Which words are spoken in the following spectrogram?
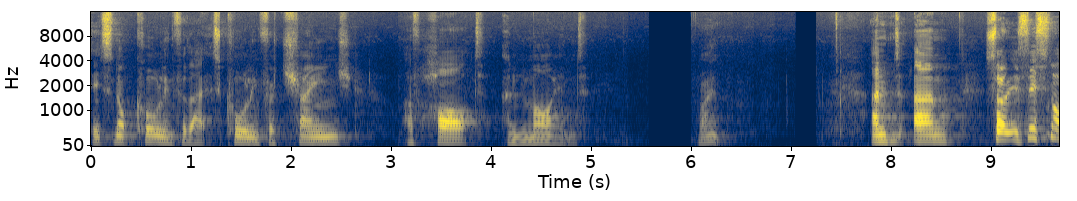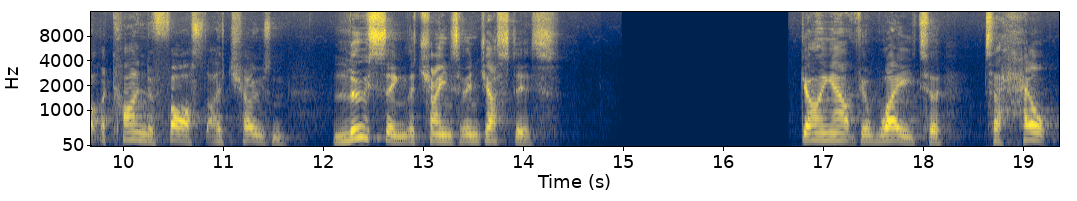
It's not calling for that, it's calling for a change of heart and mind, right? And um, so, is this not the kind of fast I've chosen? Loosing the chains of injustice, going out of your way to, to help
